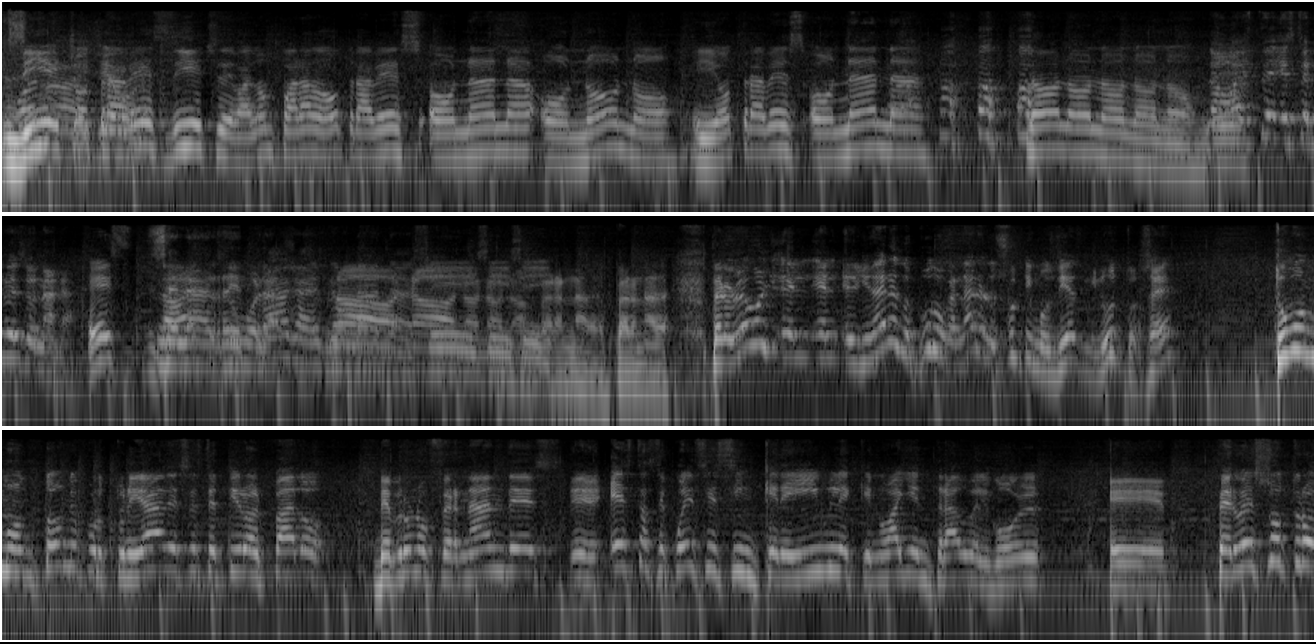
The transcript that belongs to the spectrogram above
Ziyech otra vez, Ziyech de balón parado otra vez, Onana o no, no, y otra vez Onana. No, no, no, no, no. No, Eh, este, este no es de Onana. es, se No, la este retraga, es de no, Onana. No, sí, no, no, sí, no, sí. para nada, para nada. Pero luego el, el, el United lo pudo ganar en los últimos 10 minutos, ¿eh? Tuvo un montón de oportunidades, este tiro al palo de Bruno Fernández. Eh, esta secuencia es increíble que no haya entrado el gol. Eh, pero es otro,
